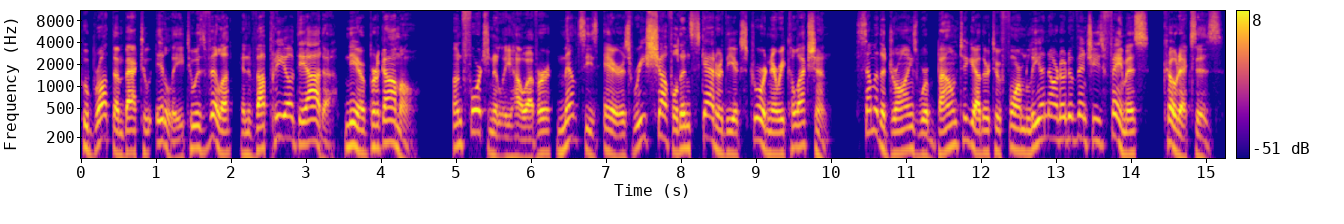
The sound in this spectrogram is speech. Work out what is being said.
who brought them back to Italy to his villa in Vaprio d'Adda, near Bergamo. Unfortunately, however, Melzi's heirs reshuffled and scattered the extraordinary collection. Some of the drawings were bound together to form Leonardo da Vinci's famous codexes.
